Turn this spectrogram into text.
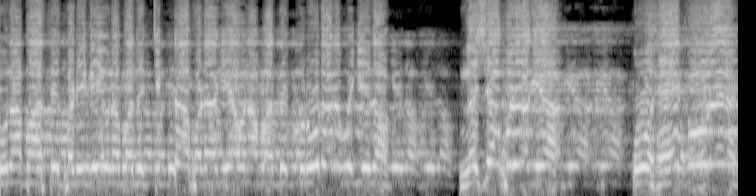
ਉਹਨਾਂ ਵਾਸਤੇ ਫੜੀ ਗਈ, ਉਹਨਾਂ ਵਾਸਤੇ ਚਿੱਟਾ ਫੜਿਆ ਗਿਆ, ਉਹਨਾਂ ਵਾਸਤੇ ਕਰੋੜਾਂ ਰੁਪਏ ਦਾ ਨਸ਼ਾ ਫੜਿਆ ਗਿਆ। ਉਹ ਹੈ ਕੌਣ ਹੈ?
